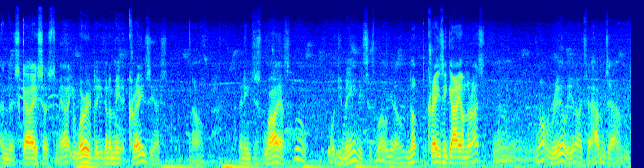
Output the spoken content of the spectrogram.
and this guy says to me, "Aren't you worried that you're going to meet a crazy?" I said, "No." And he just, "Why?" I said, "Well, what do you mean?" He says, "Well, you know, not the crazy guy on the right." Mm, not really. You know, if it happens, it happens.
